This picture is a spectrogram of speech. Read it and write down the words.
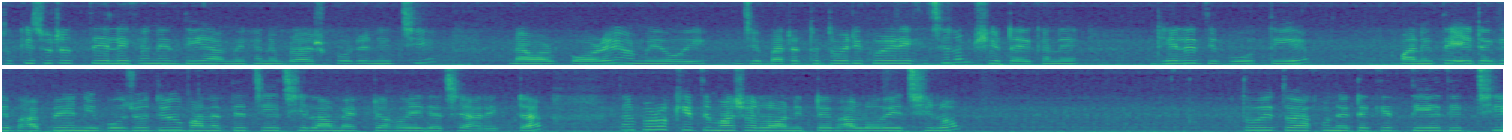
তো কিছুটা তেল এখানে দিয়ে আমি এখানে ব্রাশ করে নিচ্ছি। নেওয়ার পরে আমি ওই যে ব্যাটারটা তৈরি করে রেখেছিলাম, সেটা এখানে ঢেলে দিব, দিয়ে পানিতে এটাকে ভাপিয়ে নিব। যদিও বানাতে চেয়েছিলাম একটা হয়ে গেছে আরেকটা। তারপরও খেতে মশালা অনেকটাই ভালো হয়েছিল। তো তো এখন এটাকে দিয়ে দিচ্ছি,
